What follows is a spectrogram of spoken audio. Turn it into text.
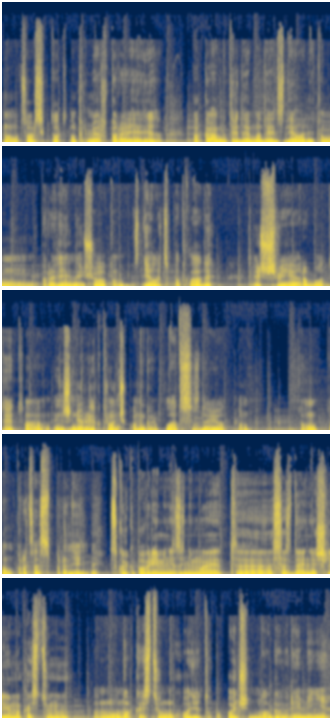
на аутсорсе. Кто-то, например, в параллели, пока мы 3D-модель сделали, там параллельно еще там сделать подклады. То есть швея работает, а инженер-электрончик, он, говорю, платы создает. Там. Поэтому там процесс параллельный. Сколько по времени занимает э, создание шлема, костюма? Ну, на костюм уходит очень много времени,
